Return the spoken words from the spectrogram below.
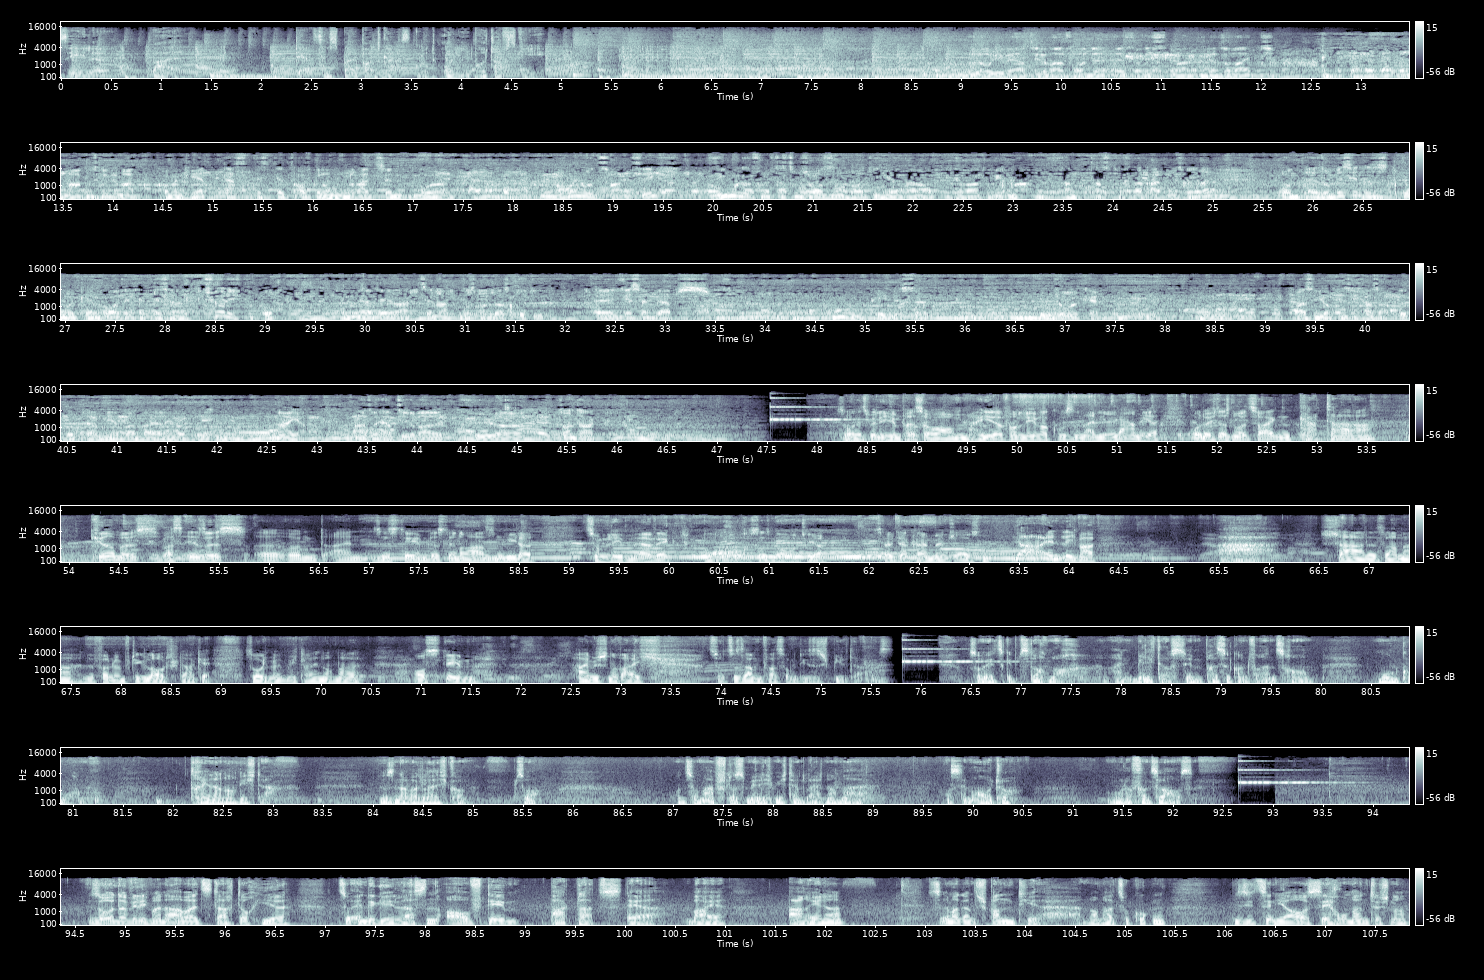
Seele, Ball. Der Fußball-Podcast mit Uli Potowski. Hallo, liebe herzliche Wahlfreunde, es ist mal wieder soweit. Markus Lindemann kommentiert, das ist jetzt aufgenommen um 13.29 Uhr. 750 Zuschauer sind heute hier erlaubt. Ich erwarte wie immer eine fantastische Atmosphäre. Und äh, so ein bisschen ist es Dschungelcamp heute. Ich habe gestern natürlich geguckt. Wenn man RTL-Aktien hat, muss man das gucken. Äh, gestern gab es Hugenpenisse im Dschungelcamp. Ich weiß nicht, ob die sich was abgeguckt haben hier bei Bayer Leverkusen. Naja, also herzliche Wahl für Sonntag. So, jetzt bin ich im Presseraum hier von Leverkusen. Ein Lärm hier. Wollte euch das nur zeigen. Katar, Kirmes, was ist es? Äh, irgendein System, das den Rasen wieder zum Leben erweckt. Boah, ist das laut hier. Das hält ja kein Mensch aus. Ja, endlich mal. Ah. Schade, es war mal eine vernünftige Lautstärke. So, ich melde mich gleich nochmal aus dem heimischen Reich zur Zusammenfassung dieses Spieltages. So, jetzt gibt's doch noch ein Bild aus dem Pressekonferenzraum. Mohnkuchen. Trainer noch nicht da. Müssen aber gleich kommen. So. Und zum Abschluss melde ich mich dann gleich nochmal aus dem Auto oder von zu Hause. So, und da will ich meinen Arbeitstag doch hier zu Ende gehen lassen auf dem Parkplatz der Bay Arena. Es ist immer ganz spannend hier nochmal zu gucken. Wie sieht's denn hier aus? Sehr romantisch, ne?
